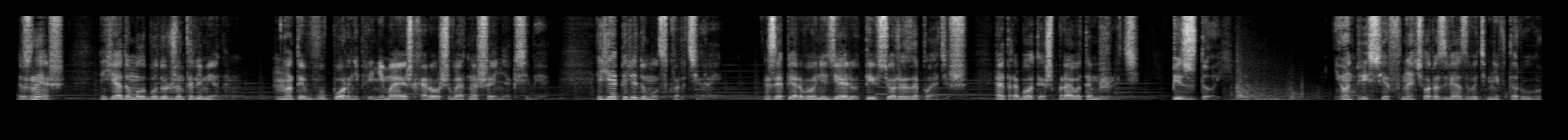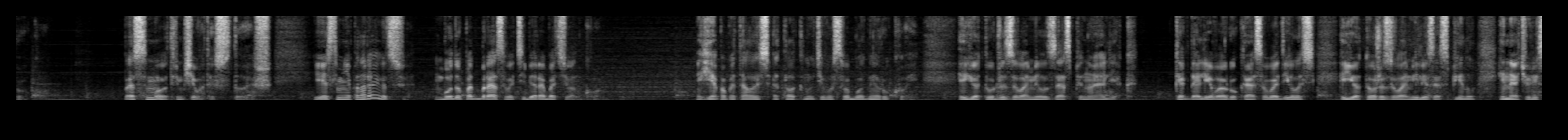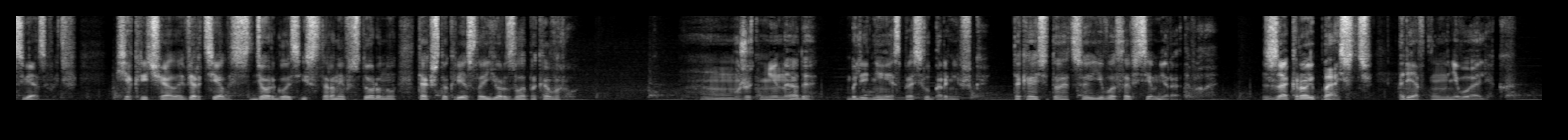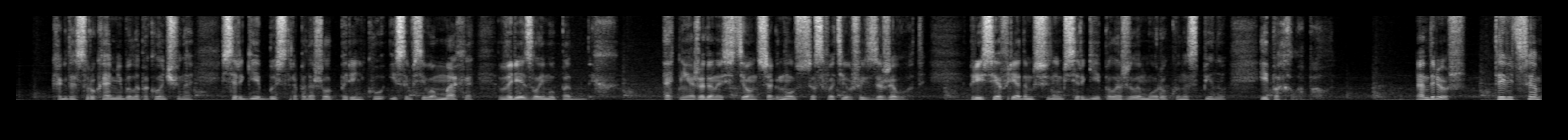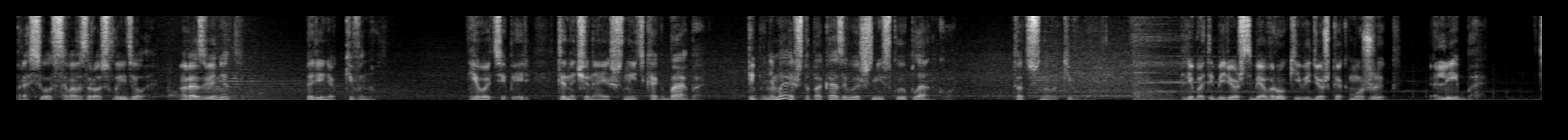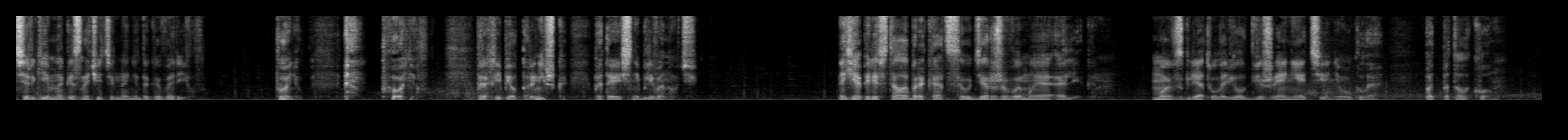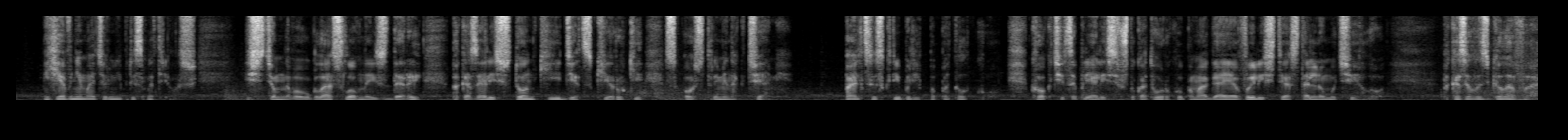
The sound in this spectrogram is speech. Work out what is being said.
«Знаешь, я думал, буду джентльменом, но ты в упор не принимаешь хорошего отношения к себе. Я передумал с квартирой. За первую неделю ты все же заплатишь. Отработаешь право там жить. Пиздой». И он, присев, начал развязывать мне вторую руку. «Посмотрим, чего ты стоишь. Если мне понравится, буду подбрасывать тебе работенку». Я попыталась оттолкнуть его свободной рукой. Ее тут же заломил за спиной Олег. Когда левая рука освободилась, ее тоже заломили за спину и начали связывать. Я кричала, вертелась, дергалась из стороны в сторону, так что кресло ерзало по ковру. «Может, не надо?» – бледнее спросил парнишка. Такая ситуация его совсем не радовала. «Закрой пасть!» — рявкнул на него Олег. Когда с руками было покончено, Сергей быстро подошел к пареньку и со всего маха врезал ему под дых. От неожиданности он согнулся, схватившись за живот. Присев рядом с ним, Сергей положил ему руку на спину и похлопал. «Андрюш, ты ведь сам просился во взрослые дела, разве нет?» Паренек кивнул. «И вот теперь ты начинаешь ныть как баба. Ты понимаешь, что показываешь низкую планку?» Тот снова кивнул. Либо ты берешь себя в руки и ведешь как мужик, либо...» Сергей многозначительно не договорил. «Понял, понял», – прохрипел парнишка, пытаясь не блевануть. Я перестала бракаться, удерживаемая Олегом. Мой взгляд уловил движение тени угла под потолком. Я внимательнее присмотрелась. Из темного угла, словно из дыры, показались тонкие детские руки с острыми ногтями. Пальцы скребли по потолку. Когти цеплялись в штукатурку, помогая вылезти остальному телу. Показалась голова,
